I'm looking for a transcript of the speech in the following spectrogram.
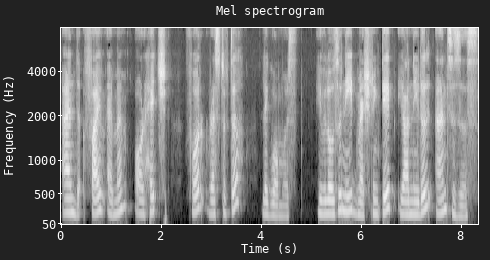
and 5 mm or H for rest of the leg warmers. You will also need measuring tape, yarn needle and scissors.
